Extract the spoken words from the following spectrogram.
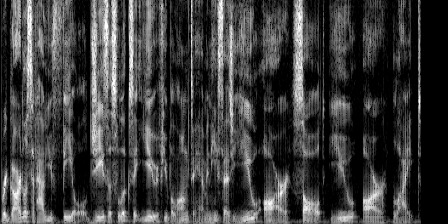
regardless of how you feel, Jesus looks at you if you belong to him and he says, You are salt, you are light.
